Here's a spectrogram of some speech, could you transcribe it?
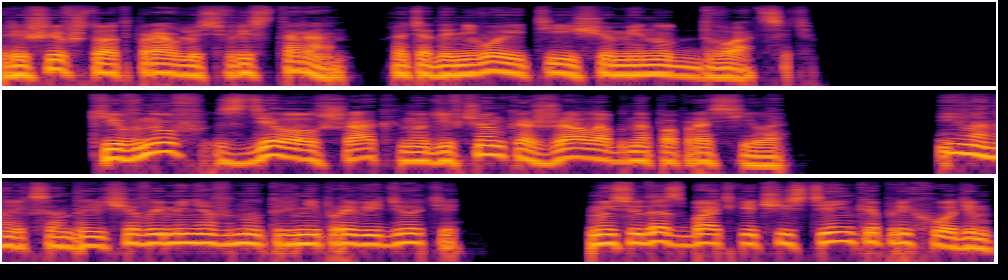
решив, что отправлюсь в ресторан, хотя до него идти еще минут двадцать. Кивнув, сделал шаг, но девчонка жалобно попросила. «Иван Александрович, а вы меня внутрь не проведете? Мы сюда с батькой частенько приходим,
